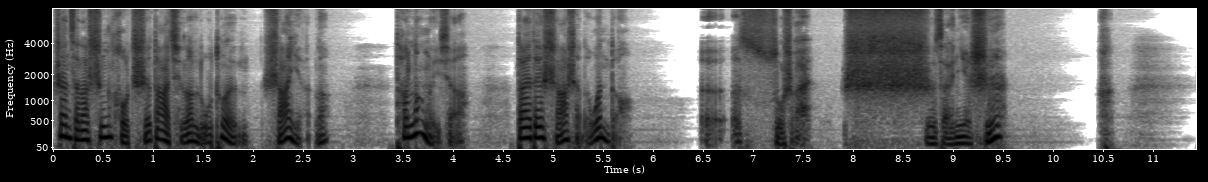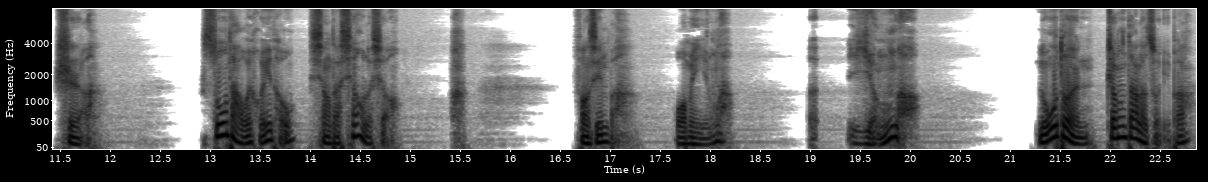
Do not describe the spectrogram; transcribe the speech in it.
站在他身后持大旗的卢顿傻眼了，他愣了一下，呆呆傻傻的问道：“呃，苏帅是在念诗？”“是啊。”苏大为回头向他笑了笑，“放心吧，我们赢了。”“呃，赢了。”卢顿张大了嘴巴，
